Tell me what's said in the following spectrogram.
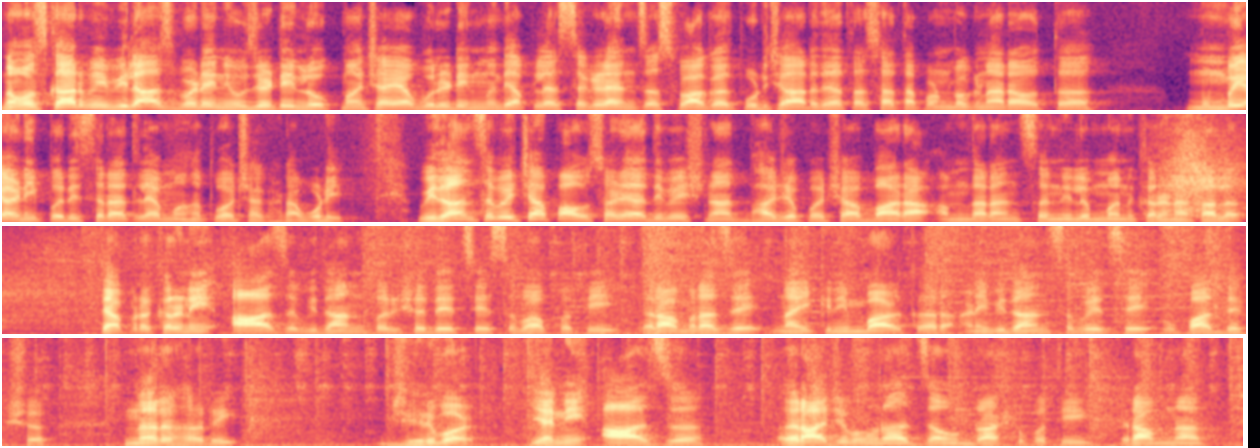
नमस्कार मी Vilas Bade news eighteen लोकमाच्या या बुलेटिनमध्ये आपल्या सगळ्यांचं स्वागत. पुढच्या अर्ध्या तासात आपण बघणार आहोत मुंबई आणि परिसरातल्या महत्त्वाच्या घडामोडी. विधानसभेच्या पावसाळी अधिवेशनात भाजपच्या बारा आमदारांचं निलंबन करण्यात आलं. त्या प्रकरणी आज विधान परिषदेचे सभापती रामराजे नाईक निंबाळकर आणि विधानसभेचे उपाध्यक्ष नरहरी झिरवळ यांनी आज राजभवनात जाऊन राष्ट्रपती रामनाथ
